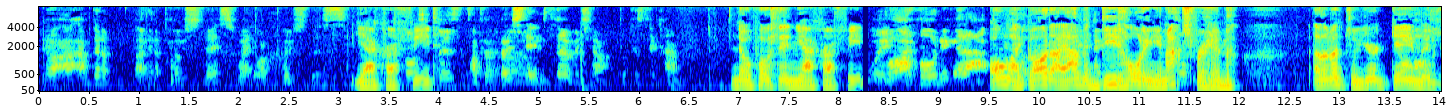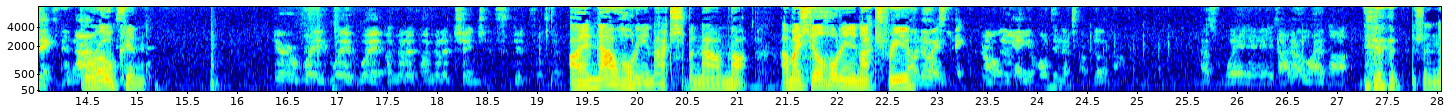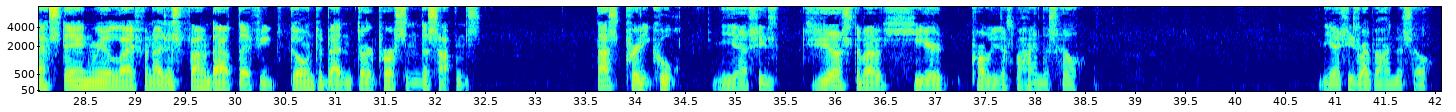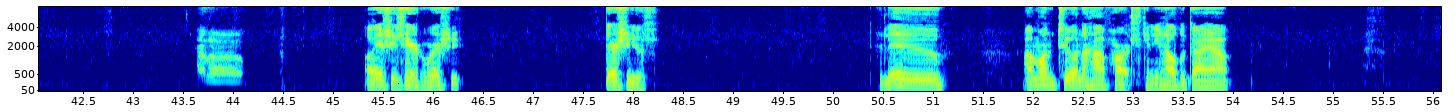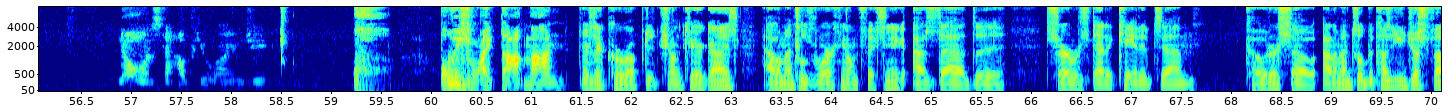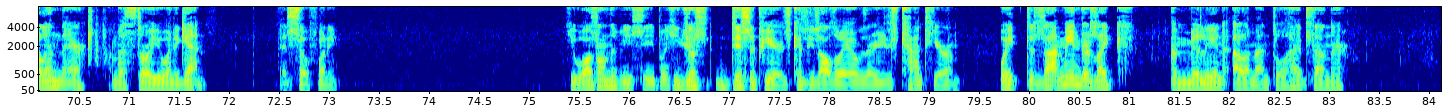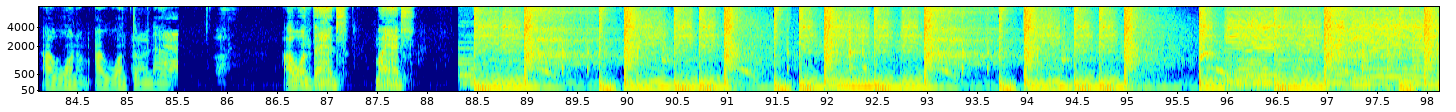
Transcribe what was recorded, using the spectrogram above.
You know, I, I'm gonna, I'm gonna post this. Where do I post this? Yacraft Post feed. this I'll post it in server chat because they can. No, post it in Yacraft feed. Wait, are holding an axe. Oh my god, I am indeed holding an axe for him. Elemental, your game is broken. Here, wait, wait, wait. I'm gonna, I'm gonna change it. Skid for a second. I am now holding an axe, but now I'm not. Am I still holding an axe for you? Oh no, it's oh yeah, you're holding a trapdoor now. That's weird. I don't like that. it's the next day in real life, and I just found out that if you go into bed in third person, this happens. That's pretty cool. Yeah, she's just about here, probably just behind this hill. Yeah, she's right behind this hill. Hello. Oh yeah, she's here. Where is she? There she is. Hello. I'm on two and a half hearts. Can you help a guy out? No one wants to help you, YMG. Always like that, man. There's a corrupted chunk here, guys. Elemental's working on fixing it as uh, the server's dedicated um, coder. So, Elemental, because you just fell in there, I'm gonna throw you in again. It's so funny. He was on the VC, but he just disappears because he's all the way over there. You just can't hear him. Wait, does that mean there's like a million elemental heads down there? I want them. I want them now. I want the heads. My heads.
